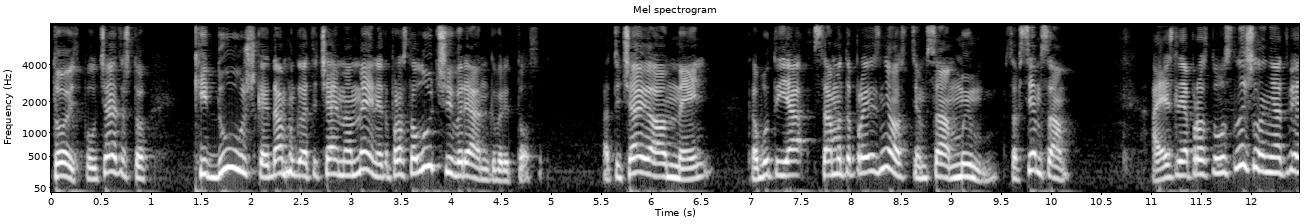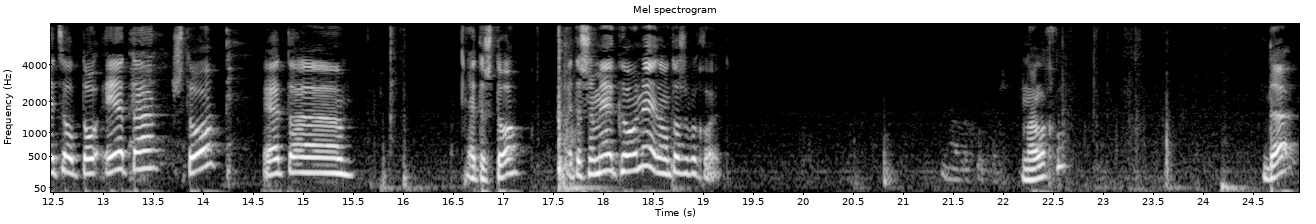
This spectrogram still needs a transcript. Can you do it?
То есть, получается, что кидуш, когда мы отвечаем амейн, это просто лучший вариант, говорит Тосу. Отвечаю амейн, как будто я сам это произнес, тем самым, совсем сам. А если я просто услышал и не ответил, то это что? Это... Это что? Это шумея каоне, он тоже выходит. На Аллаху тоже. На Аллаху. Да.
